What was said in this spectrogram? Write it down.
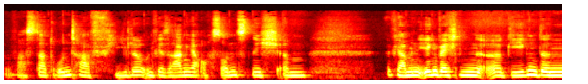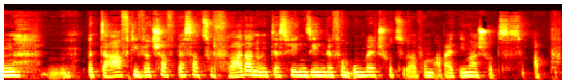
was da drunter fiele. Und wir sagen ja auch sonst nicht, ähm, wir haben in irgendwelchen äh, Gegenden Bedarf, die Wirtschaft besser zu fördern. Und deswegen sehen wir vom Umweltschutz oder vom Arbeitnehmerschutz ab.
